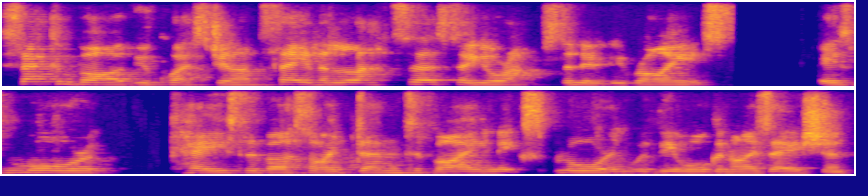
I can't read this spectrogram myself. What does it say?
Second part of your question, I'd say the latter, so you're absolutely right, is more case of us identifying and exploring with the organization.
